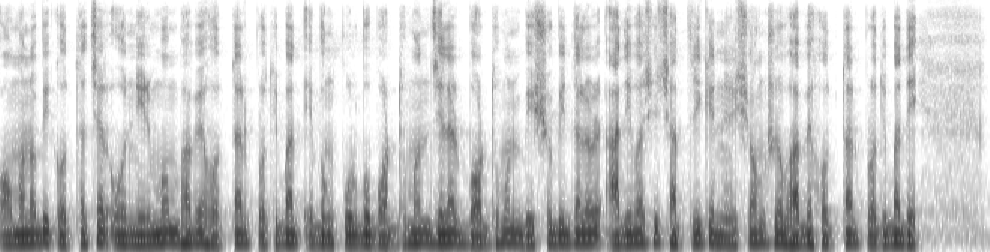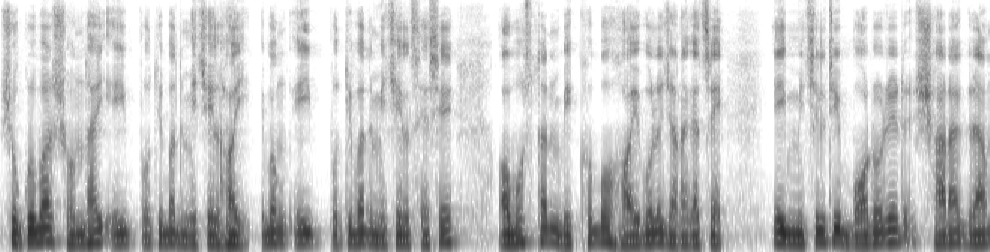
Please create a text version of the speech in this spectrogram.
অমানবিক অত্যাচার ও নির্মমভাবে হত্যার প্রতিবাদ এবং পূর্ব বর্ধমান জেলার বর্ধমান বিশ্ববিদ্যালয়ের আদিবাসী ছাত্রীকে নৃশংসভাবে হত্যার প্রতিবাদে শুক্রবার সন্ধ্যায় এই প্রতিবাদ মিছিল হয় এবং এই প্রতিবাদ মিছিল শেষে অবস্থান বিক্ষোভ হয় বলে জানা গেছে। এই মিছিলটি বড়রের সারা গ্রাম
